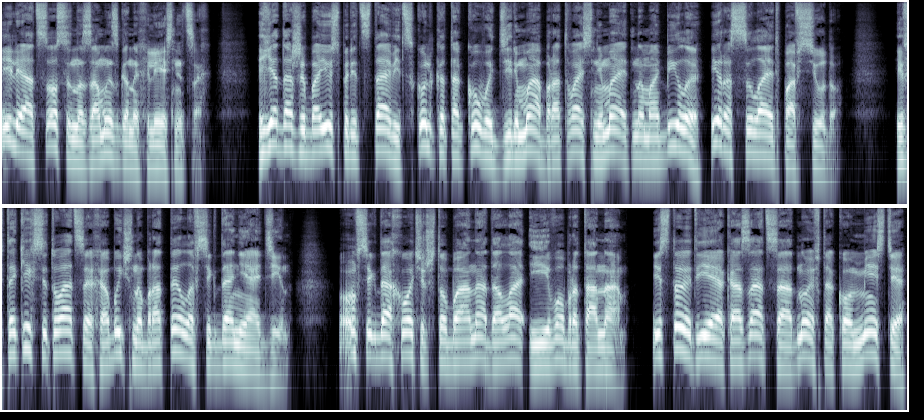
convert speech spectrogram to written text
или отсосы на замызганных лестницах. Я даже боюсь представить, сколько такого дерьма братва снимает на мобилы и рассылает повсюду. И в таких ситуациях обычно брателла всегда не один. Он всегда хочет, чтобы она дала и его братанам. И стоит ей оказаться одной в таком месте,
